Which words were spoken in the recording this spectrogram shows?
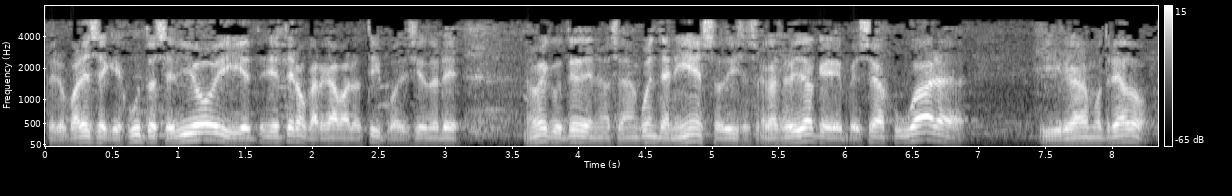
Pero parece que justo se dio y lo cargaba a los tipos, diciéndole, no ve que ustedes no se dan cuenta ni eso, dice, es una casualidad que empecé a jugar y le ganamos 3 a 2.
